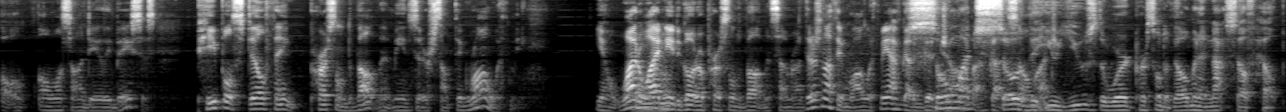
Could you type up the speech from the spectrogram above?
al- almost on a daily basis. People still think personal development means there's something wrong with me. You know, why do I mm-hmm. need to go to a personal development seminar? There's nothing wrong with me. I've got a good so job. much so, so, that much. you use the word personal development and not self help.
